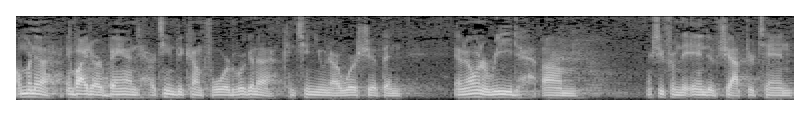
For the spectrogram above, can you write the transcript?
I'm going to invite our band, our team to come forward. We're going to continue in our worship, and, and I want to read um, actually from the end of chapter 10.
